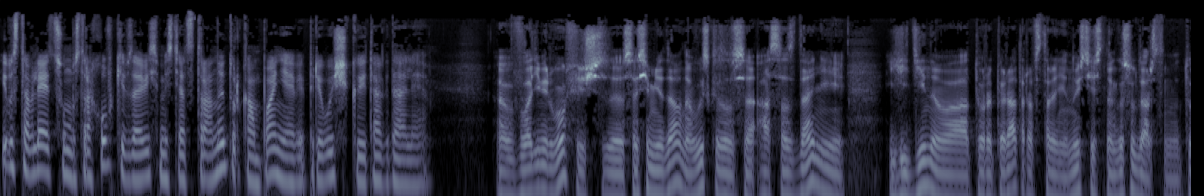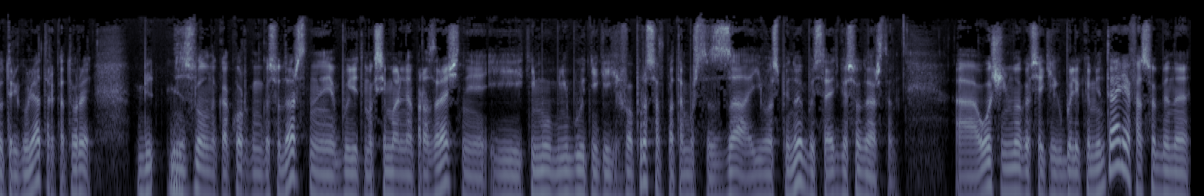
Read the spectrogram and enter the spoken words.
и выставляет сумму страховки в зависимости от страны, туркомпании, авиаперевозчика и так далее. Владимир Вольфович совсем недавно высказался о создании единого туроператора в стране, ну, естественно, государственного. Тот регулятор, который, безусловно, как орган государственный, будет максимально прозрачный, и к нему не будет никаких вопросов, потому что за его спиной будет стоять государство. Очень много всяких были комментариев, особенно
